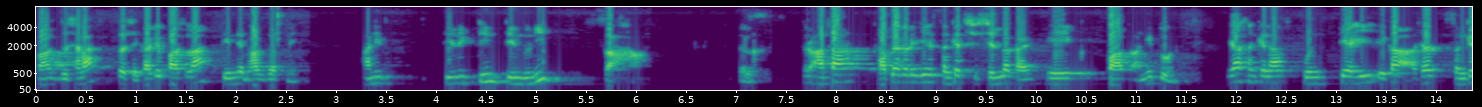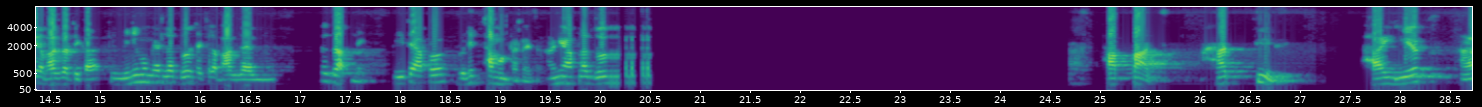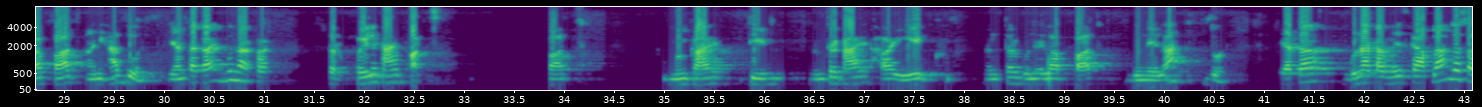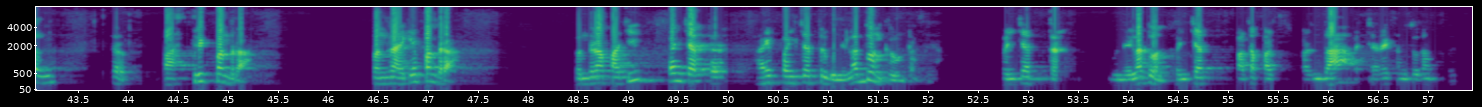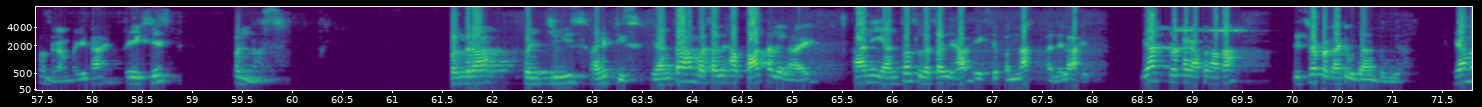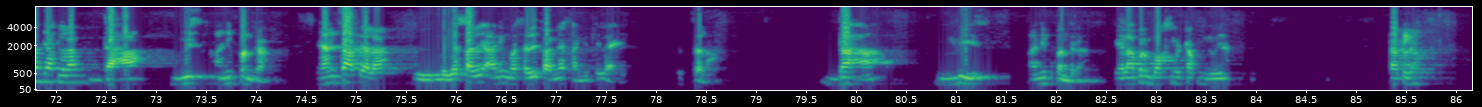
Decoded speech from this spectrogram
पाच जशाला तसे. कारण की पाचला तीनने भाग जात नाही. आणि तीन एक तीन तीन दोन्ही सहा. चला. तर आता आपल्याकडे जे संख्या शिल्लक आहे एक पाच आणि दोन. या संख्येला कोणत्याही एका अशा संख्येने भाग जाते का? की मिनिमम यातला दोन संख्येला भाग जायला म्हणून तर जात नाही. इथे आपण गणित थांबून टाकायचं. आणि आपला जो हा पाच हा तीन हा एक हा पाच आणि हा दोन. यांचा काय गुणाकार? तर पहिले काय? पाच. पाच. मग काय? तीन. नंतर काय? हा एक. नंतर गुन्हेला पाच गुन्हेला दोन. याचा गुणाकार म्हणजे काय आपला? लसावी तर पाच त्रिक पंधरा पंधरा की पंधरा. पंधरा पाची पंच्याहत्तर. आणि पंच्याहत्तर गुन्हेला दोन करून टाकूया. पंच्याहत्तर. गुन्हेला दोन. पंच्याहत्तर. पाच पाच पाच दहा. चार एक चौदा पंधरा म्हणजे काय? तर एकशे पन्नास. पंधरा पंचवीस आणि तीस. यांचा हा मसावी हा पाच आलेला आहे आणि यांचाच लसावी हा एकशे पन्नास आलेला आहे. याच प्रकारे आपण आता तिसऱ्या प्रकारचे उदाहरण बघूया. यामध्ये आपल्याला दहा वीस आणि पंधरा यांचा आपल्याला लसावी आणि मसावी काढण्यास सांगितलेला आहे. चला. दहा वीस आणि पंधरा. याला आपण बॉक्समध्ये टाकून घेऊया. टाकलं?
